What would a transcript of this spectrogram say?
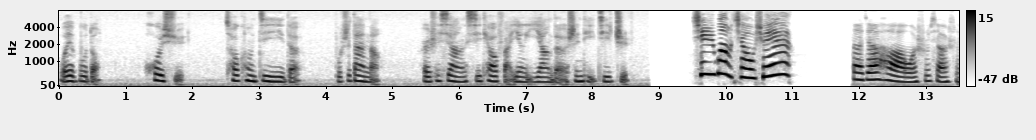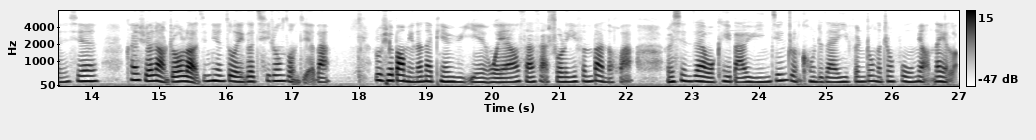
我也不懂，或许操控记忆的不是大脑，而是像膝跳反应一样的身体机制。希望小学，大家好，我是小神仙。开学两周了，今天做一个期中总结吧。入学报名的那篇语音，我洋洋洒洒说了一分半的话，而现在我可以把语音精准控制在一分钟的正负五秒内了。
